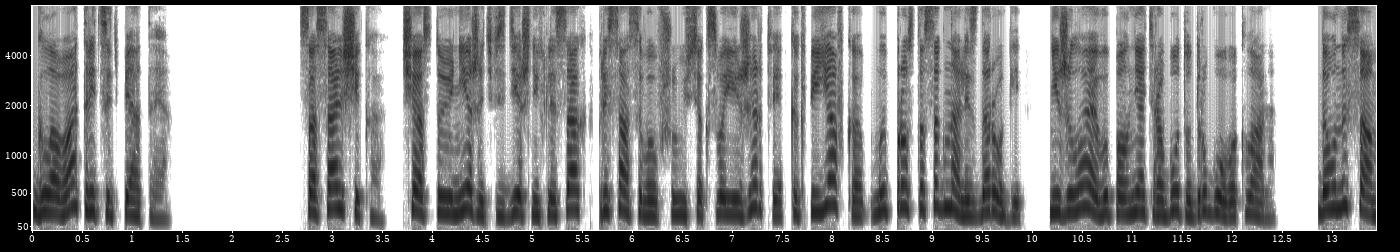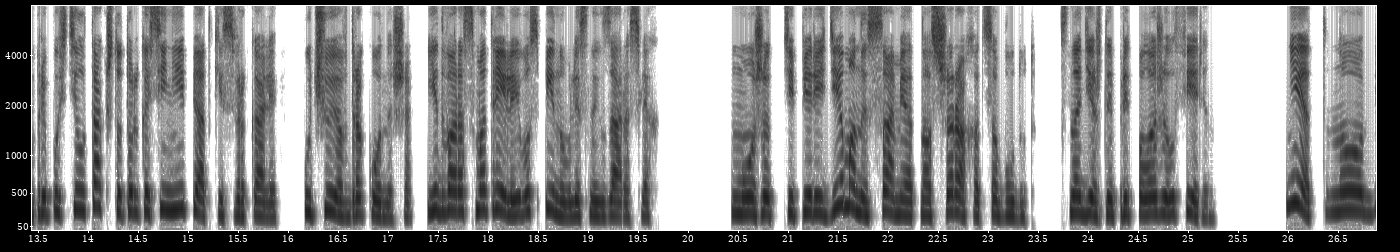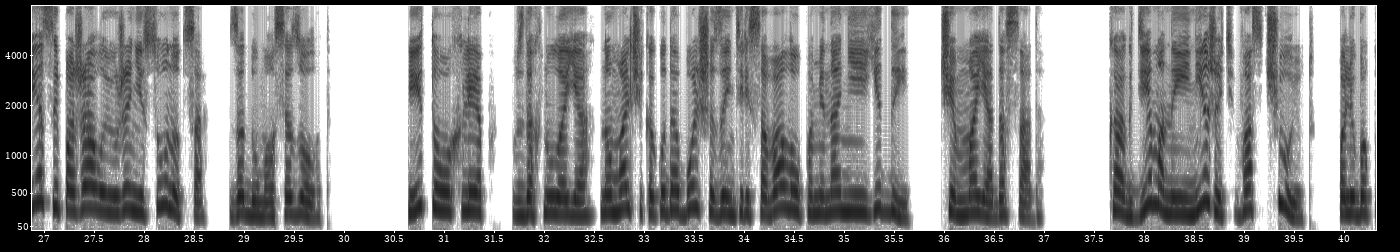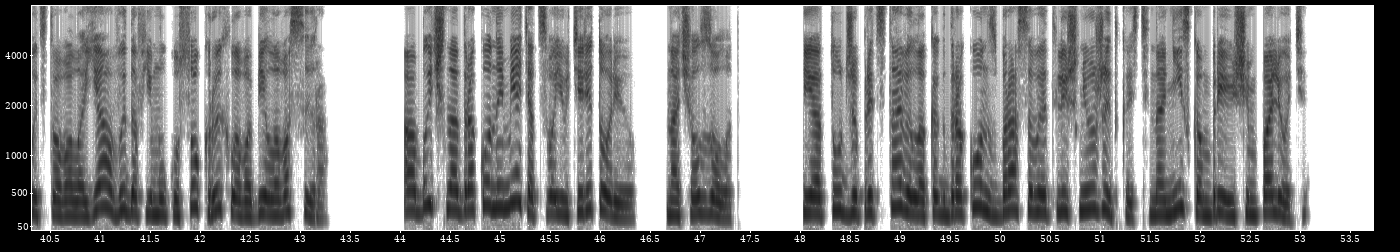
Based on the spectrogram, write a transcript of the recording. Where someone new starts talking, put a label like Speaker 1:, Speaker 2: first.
Speaker 1: Глава 35. Сосальщика, частую нежить в здешних лесах, присасывавшуюся к своей жертве, как пиявка, мы просто согнали с дороги, не желая выполнять работу другого клана. Да он и сам припустил так, что только синие пятки сверкали, учуяв драконыша, едва рассмотрели его спину в лесных зарослях. «Может, теперь и демоны сами от нас шарахаться будут?» – с надеждой предположил Ферин. «Нет, но бесы, пожалуй, уже не сунутся», задумался Золот. «И то хлеб», – вздохнула я, но мальчика куда больше заинтересовало упоминание еды, чем моя досада. «Как демоны и нежить вас чуют?» – полюбопытствовала я, выдав ему кусок рыхлого белого сыра. «Обычно драконы метят свою территорию», – начал Золот. Я тут же представила, как дракон сбрасывает лишнюю жидкость на низком бреющем полете.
